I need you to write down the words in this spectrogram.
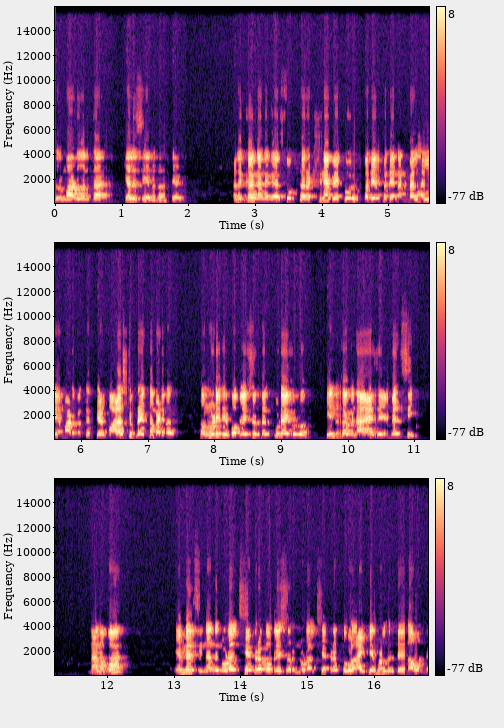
ಇವ್ರು ಮಾಡುವಂತ ಕೆಲಸ ಏನದ ಅಂತ ಹೇಳಿ ಅದಕ್ಕ ನನಗ ಸೂಕ್ತ ರಕ್ಷಣೆ ಬೇಕು, ಇವ್ರು ಪದೇ ಪದೇ ನನ್ನ ಮೇಲೆ ಹಲ್ಲೆ ಮಾಡ್ಬೇಕಂತ ಹೇಳಿ ಬಹಳಷ್ಟು ಪ್ರಯತ್ನ ಮಾಡಿದ್ದಾರೆ ನಾವು ನೋಡಿದ್ರಿ ಬಬಲೇಶ್ವರದಲ್ಲಿ ಕೂಡ ಇವರು ತಮ್ಮ ನಾ ಆಸ್ ಎಂ ಎಲ್ ಸಿ ನಾನೊಬ್ಬ ಎಂ ಎಲ್ ಸಿ ನಂದು ನೋಡಲ್ ಕ್ಷೇತ್ರ ಬಬಲೇಶ್ವರ ನೋಡಲ್ ಕ್ಷೇತ್ರ ತಗೊಳ್ ಆಯ್ಕೆ ಮಾಡೋದಿರ್ತೇವೆ ನಾವು ಒಂದು.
